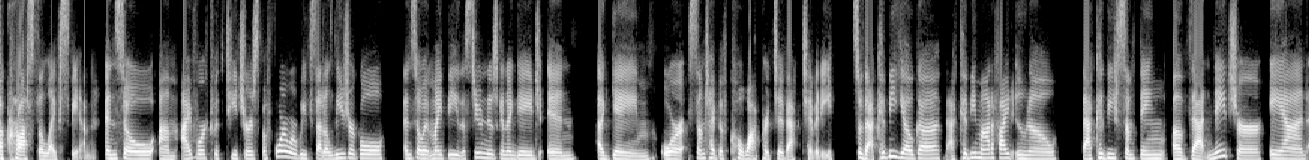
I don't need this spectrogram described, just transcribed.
across the lifespan. And so, um, I've worked with teachers before where we've set a leisure goal. And so, it might be the student is going to engage in a game or some type of cooperative activity. So, that could be yoga, that could be modified Uno, that could be something of that nature. And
